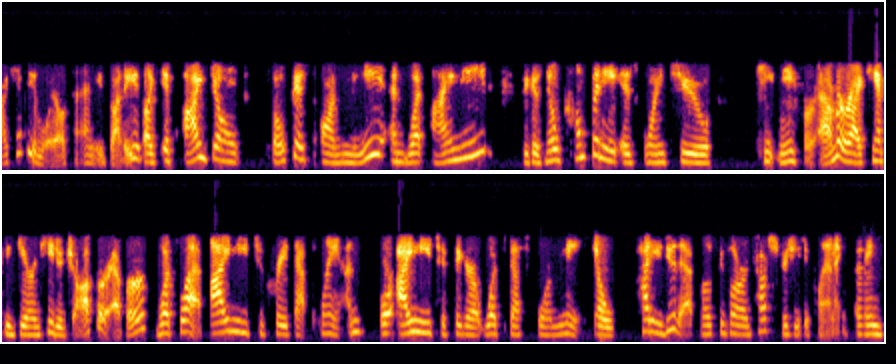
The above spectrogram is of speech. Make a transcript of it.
I can't be loyal to anybody. Like if I don't focus on me and what I need, because no company is going to keep me forever. I can't be guaranteed a job forever. What's left? I need to create that plan or I need to figure out what's best for me. So how do you do that? Most people are taught strategic planning. I mean,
